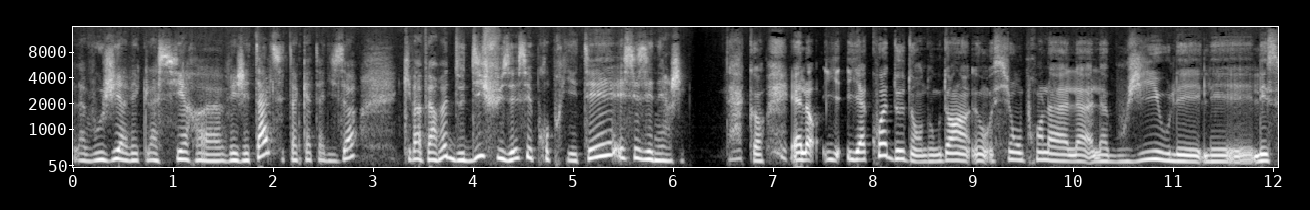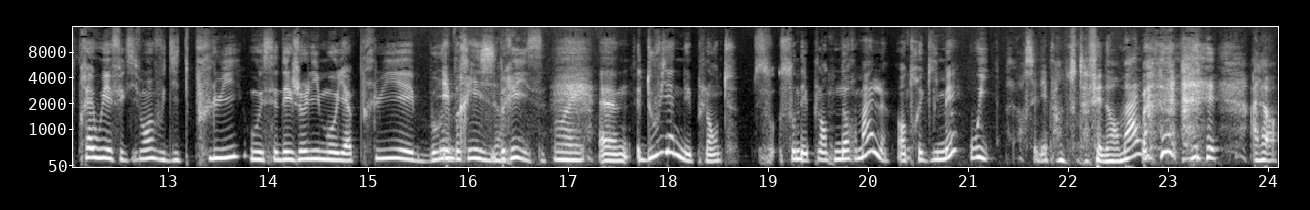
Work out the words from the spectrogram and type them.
la, bougie avec la cire euh, végétale, c'est un catalyseur qui va permettre de diffuser ses propriétés et ses énergies. D'accord. Et alors, il y, a quoi dedans? Donc, dans, si on prend la, bougie ou les, les, sprays, oui, effectivement, vous dites pluie, ou c'est des jolis mots. Il y a pluie et, brise. brise. Euh, d'où viennent les plantes? Ce sont des plantes normales, entre guillemets? Oui, alors c'est des plantes tout à fait normales. alors,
